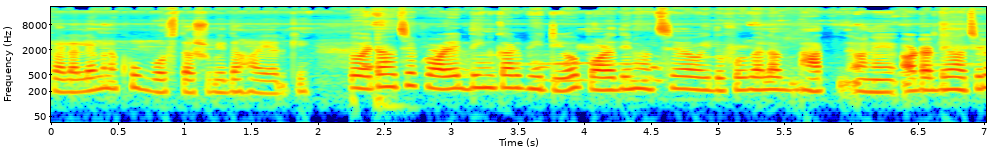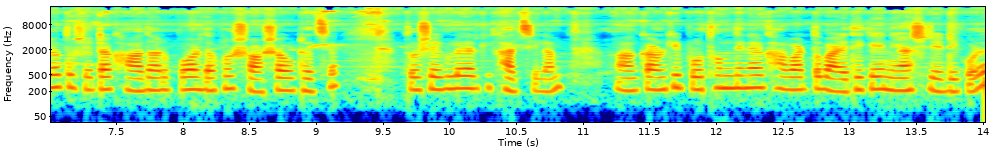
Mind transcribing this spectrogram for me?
ফেলালে মানে খুব বসতে অসুবিধা হয় আর কি। তো এটা হচ্ছে পরের দিনকার ভিডিও পরের দিন হচ্ছে ওই দুপুরবেলা ভাত মানে অর্ডার দেওয়া হয়েছিল, তো সেটা খাওয়া দাওয়ার পর দেখো শশা উঠেছে। তো সেগুলোই আর কি খাচ্ছিলাম। কারণ কি প্রথম দিনের খাবার তো বাড়ি থেকেই নিয়ে আসি রেডি করে।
